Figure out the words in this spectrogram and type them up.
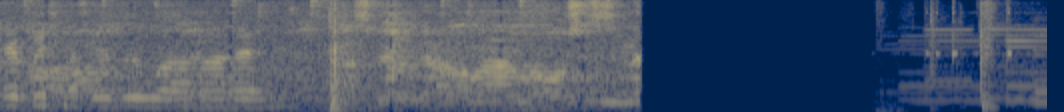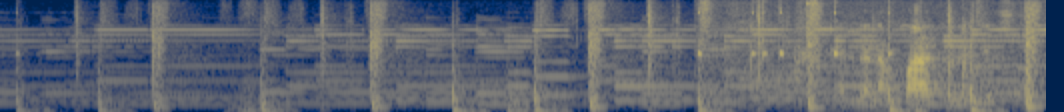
Merry Christmas everyone. Ganda ng parko ng Diyos. Oh.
